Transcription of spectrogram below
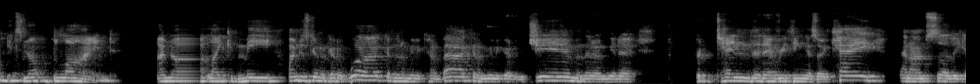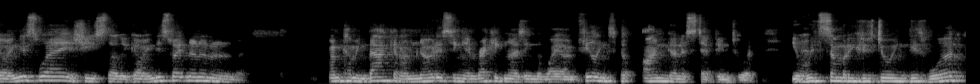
Mm-hmm. It's not blind. I'm not like me, I'm just going to go to work and then I'm going to come back and I'm going to go to the gym and then I'm going to pretend that everything is okay and I'm slowly going this way and she's slowly going this way. No, no, no, no, no. I'm coming back and I'm noticing and recognizing the way I'm feeling. So I'm going to step into it. You're yeah. with somebody who's doing this work,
